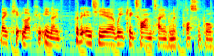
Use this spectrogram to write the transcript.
make it like you know put it into your weekly timetable if possible.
